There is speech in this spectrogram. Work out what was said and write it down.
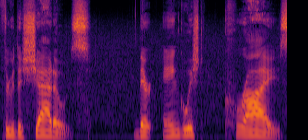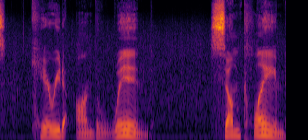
through the shadows, their anguished cries carried on the wind. Some claimed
